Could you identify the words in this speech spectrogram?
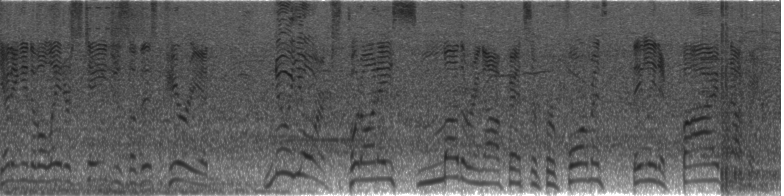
Getting into the later stages of this period, New York's put on a smothering offensive performance. They lead at 5-0.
